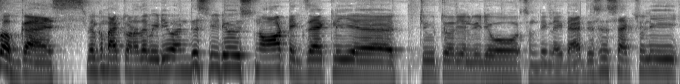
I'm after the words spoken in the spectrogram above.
up guys? Welcome back to another video and this video is not exactly a tutorial video or something like that. This is actually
